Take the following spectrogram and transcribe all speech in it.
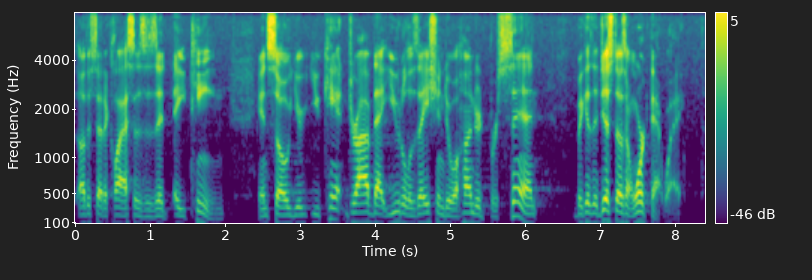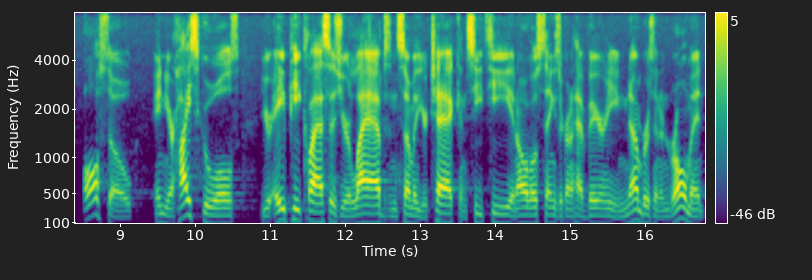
the other set of classes is at 18. And so you you can't drive that utilization to 100% because it just doesn't work that way. Also, in your high schools, your AP classes, your labs, and some of your tech and CT and all those things are going to have varying numbers in enrollment,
